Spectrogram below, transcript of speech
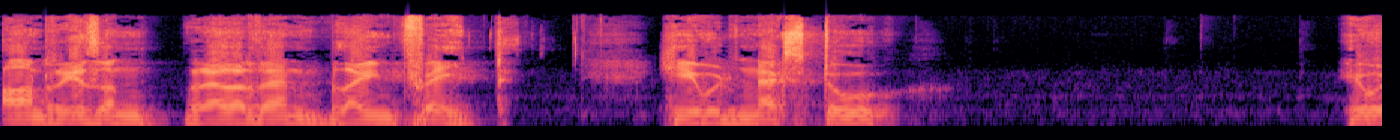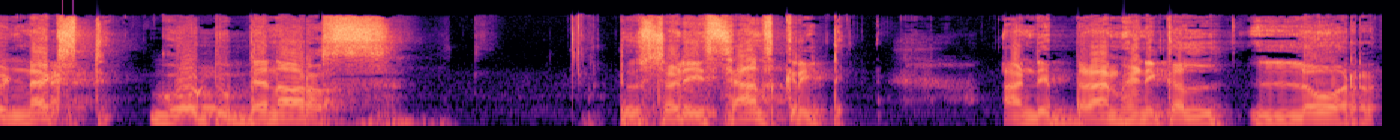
on reason rather than blind faith. He would next to he would next go to Benares to study Sanskrit and a Brahminical lore.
